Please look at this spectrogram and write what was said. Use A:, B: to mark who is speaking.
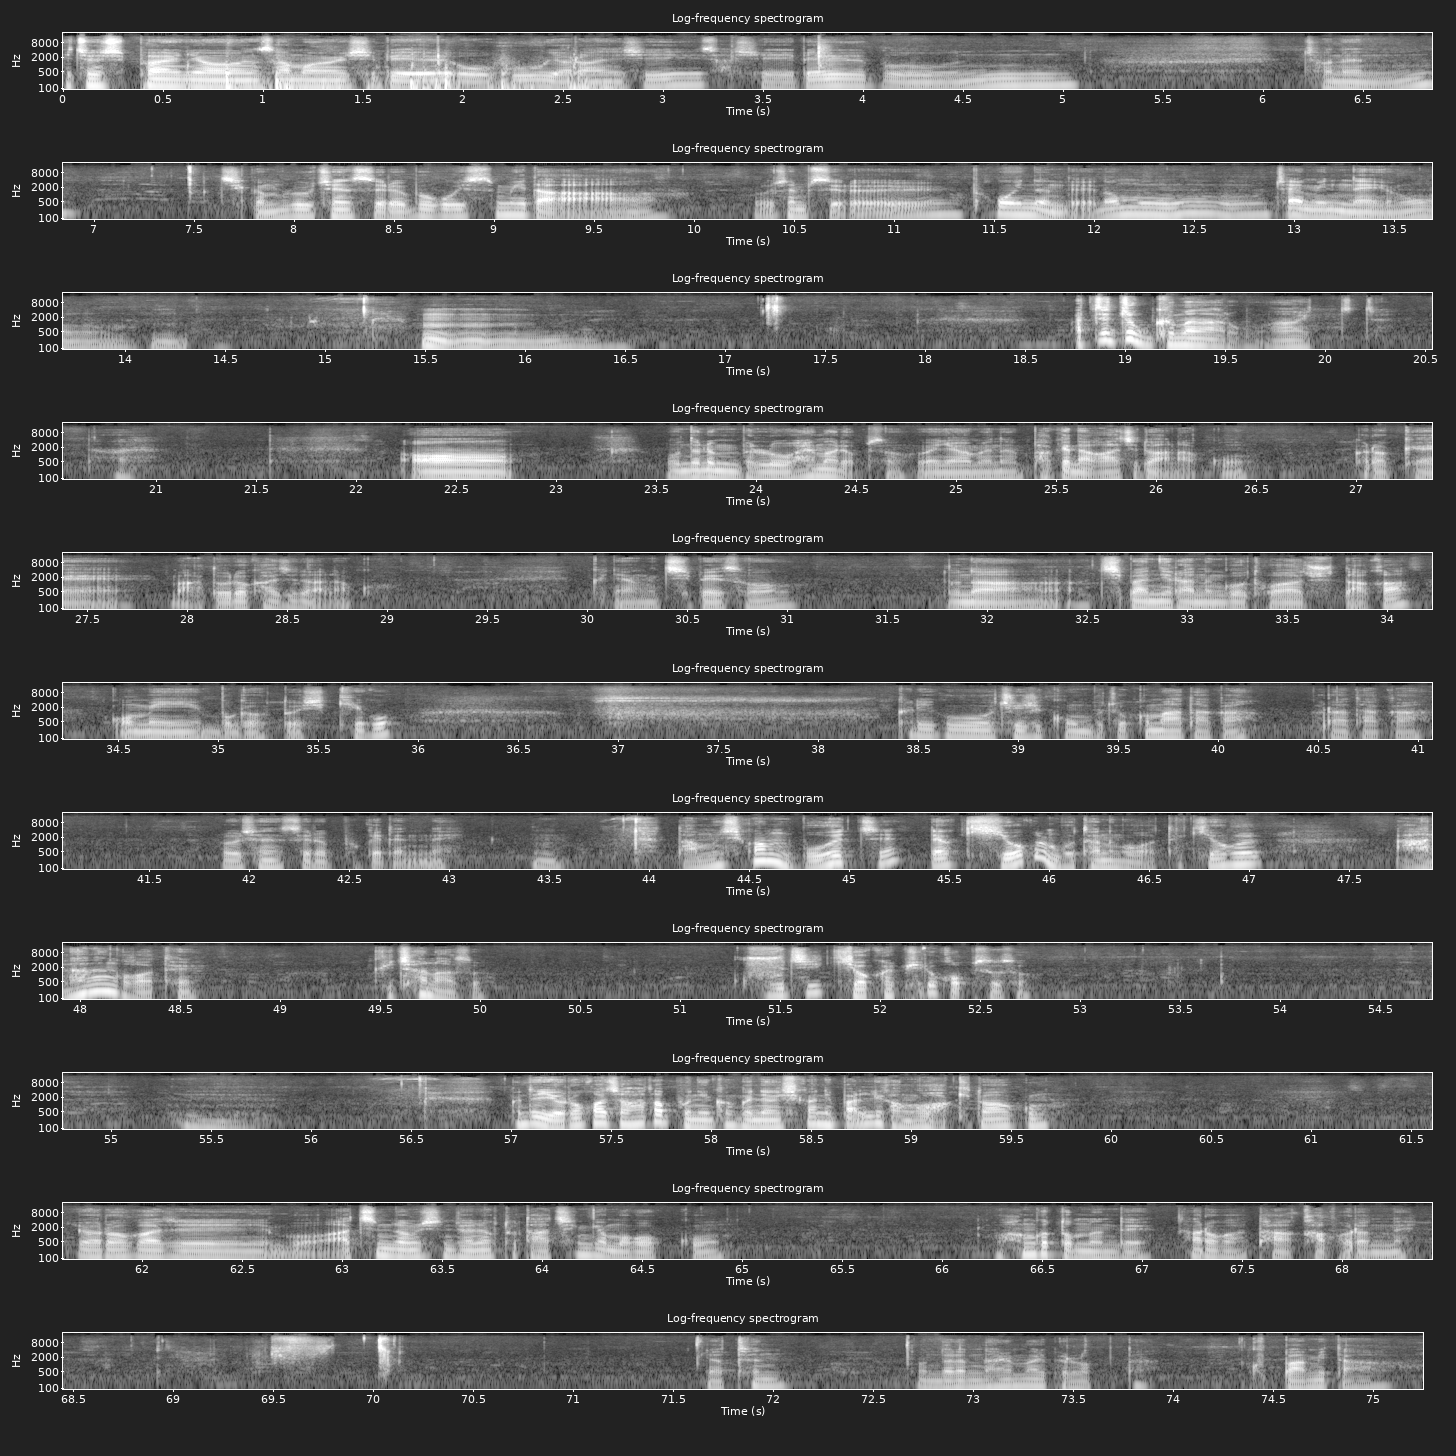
A: 2018년 3월 10일 오후 11시 41분 저는 지금 롤챔스를 보고 있습니다. 롤챔스를 보고 있는데 너무 재밌네요. 음, 음, 음, 음. 아, 진짜 좀 그만하라고. 아, 진짜. 아. 어, 오늘은 별로 할 말이 없어. 왜냐하면은 밖에 나가지도 않았고, 그렇게 막 노력하지도 않았고, 그냥 집에서 누나 집안일 하는 거 도와주다가 꼬미 목욕도 시키고 그리고 주식 공부 조금 하다가 그러다가 롤센스를 보게 됐네. 음. 남은 시간은 뭐 했지? 내가 기억을 못 하는 것 같아. 기억을 안 하는 것 같아. 귀찮아서. 굳이 기억할 필요가 없어서. 음. 근데 여러 가지 하다 보니까 그냥 시간이 빨리 간 것 같기도 하고. 여러 가지 뭐 아침, 점심, 저녁도 다 챙겨 먹었고. 뭐 한 것도 없는데 하루가 다 가버렸네. 여튼 오늘은 할 말이 별로 없다. 굿밤이다.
